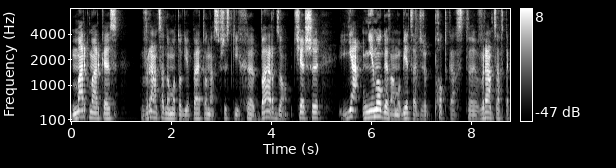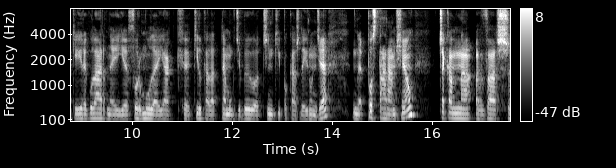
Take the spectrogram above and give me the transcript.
Mark Marquez wraca do MotoGP, to nas wszystkich bardzo cieszy. Ja nie mogę Wam obiecać, że podcast wraca w takiej regularnej formule jak kilka lat temu, gdzie były odcinki po każdej rundzie. Postaram się. Czekam na Wasz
